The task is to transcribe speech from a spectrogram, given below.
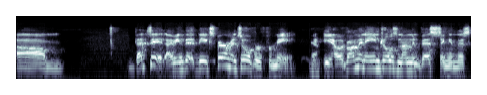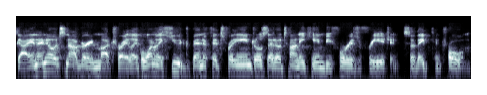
Um, that's it. I mean, the, the experiment's over for me. Yeah. You know, if I'm an Angels and I'm investing in this guy, and I know it's not very much, right? Like one of the huge benefits for the Angels that Ohtani came before he's a free agent, so they control him.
